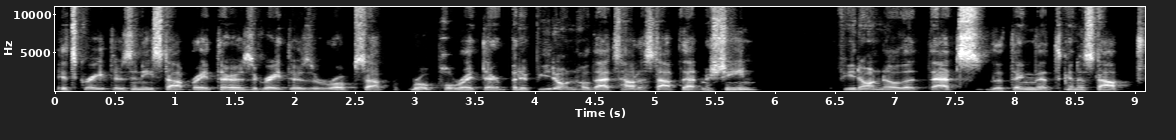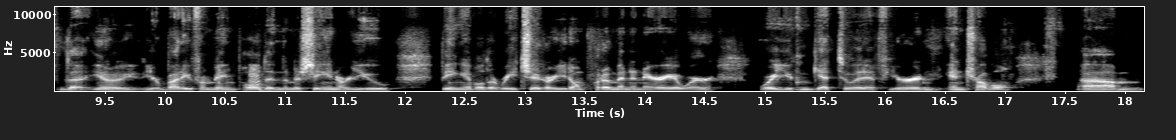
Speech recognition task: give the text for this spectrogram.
it's great there's an e-stop right there there's a great there's a rope stop rope pull right there. But if you don't know that's how to stop that machine if you don't know that that's the thing that's going to stop the you know your buddy from being pulled in the machine or you being able to reach it or you don't put them in an area where where you can get to it if you're in in trouble um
